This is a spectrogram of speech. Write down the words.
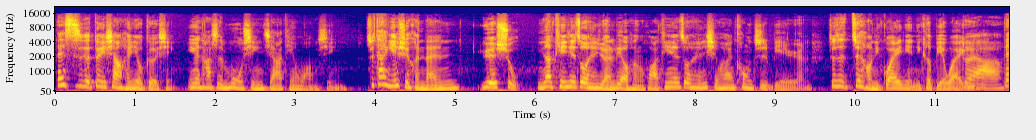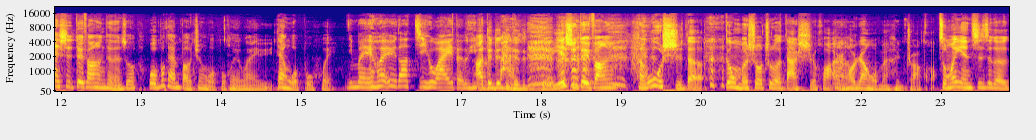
但是这个对象很有个性，因为他是木星加天王星，所以他也许很难约束。你知道天蝎座很喜欢撂狠话，天蝎座很喜欢控制别人，就是最好你乖一点，你可别外遇。对啊，但是对方很可能说，我不敢保证我不会外遇，但我不会。你们也会遇到叽歪的。啊，对对对对对对对，也许对方很务实的跟我们说出了大实话，然后让我们很抓狂。总而言之，这个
